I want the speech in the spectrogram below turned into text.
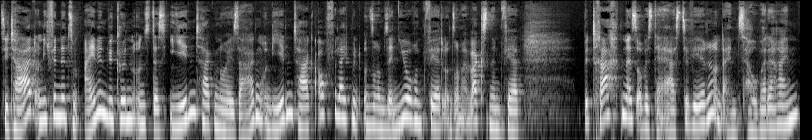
Zitat. Und ich finde zum einen, wir können uns das jeden Tag neu sagen und jeden Tag auch vielleicht mit unserem Seniorenpferd, unserem Erwachsenenpferd betrachten, als ob es der erste wäre und einen Zauber da rein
